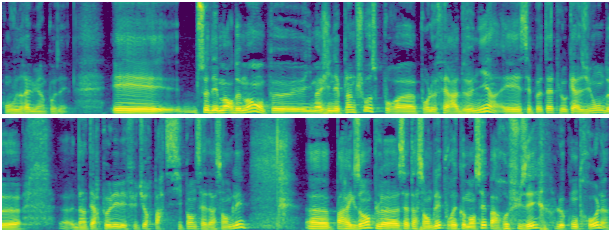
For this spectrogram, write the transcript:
qu'on voudrait lui imposer. Et ce démordement, on peut imaginer plein de choses pour, euh, pour le faire advenir, et c'est peut-être l'occasion euh, d'interpeller les futurs participants de cette Assemblée. Euh, par exemple, cette Assemblée pourrait commencer par refuser le contrôle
